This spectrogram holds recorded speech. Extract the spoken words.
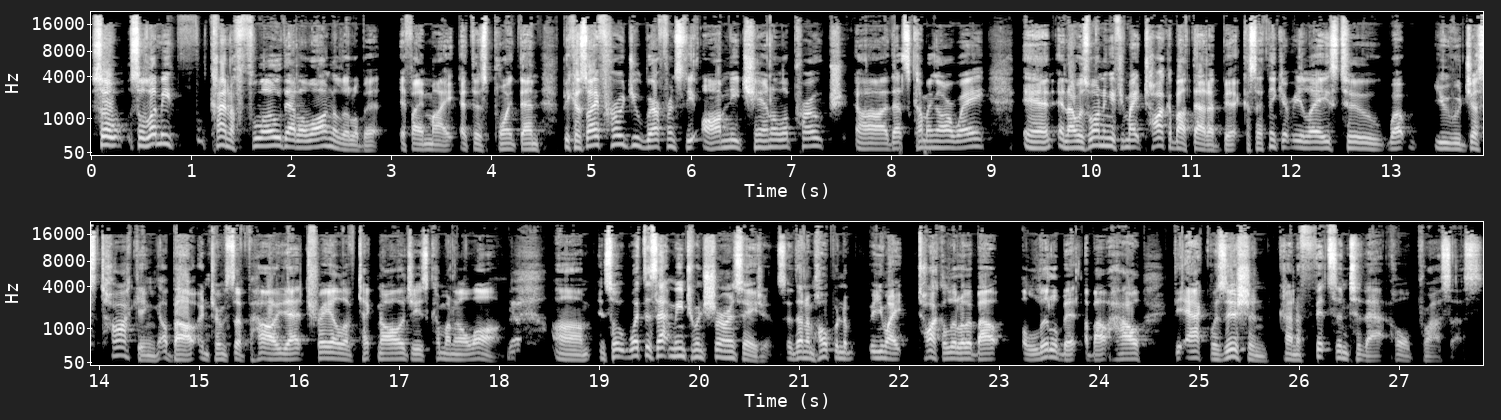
so so let me kind of flow that along a little bit, if I might, at this point, then, because I've heard you reference the omni-channel approach uh, that's coming our way, and and I was wondering if you might talk about that a bit, because I think it relates to what you were just talking about in terms of how that trail of technology is coming along. Yep. Um, and so, what does that mean to insurance agents? And then I'm hoping to, you might talk a little bit about a little bit about how the acquisition kind of fits into that whole process.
